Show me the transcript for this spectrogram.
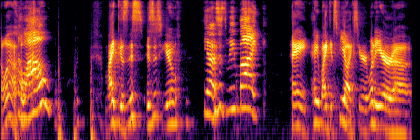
Hello. Hello? Mike, is this is this you? Yeah, it's just me, Mike. Hey, hey, Mike, it's Felix here. One of your uh,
